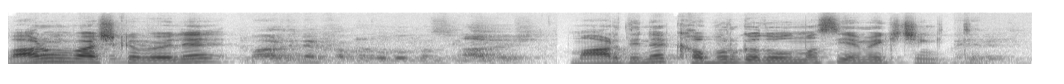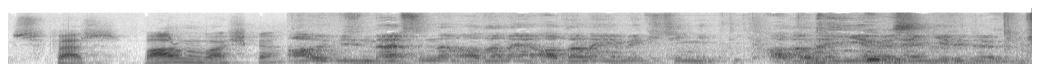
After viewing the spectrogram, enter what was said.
Var mı başka böyle Mardin'e kaburga dolması Abi, Mardin'e kaburga dolması yemek için gittin? Süper. Var mı başka? abi biz Mersin'den Adana'ya Adana yemek için gittik. Adana yiyemeden geri döndük.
